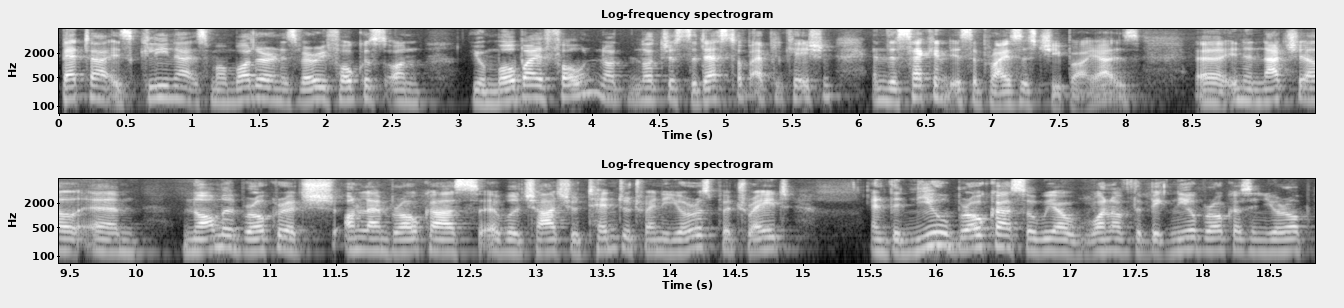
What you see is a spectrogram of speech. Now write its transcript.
better, is cleaner, is more modern, is very focused on your mobile phone, not not just the desktop application. And the second is the price is cheaper. Yeah, is uh, in a nutshell. Um, normal brokerage online brokers uh, will charge you 10 to 20 euros per trade and the new broker, so we are one of the big neo brokers in Europe,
